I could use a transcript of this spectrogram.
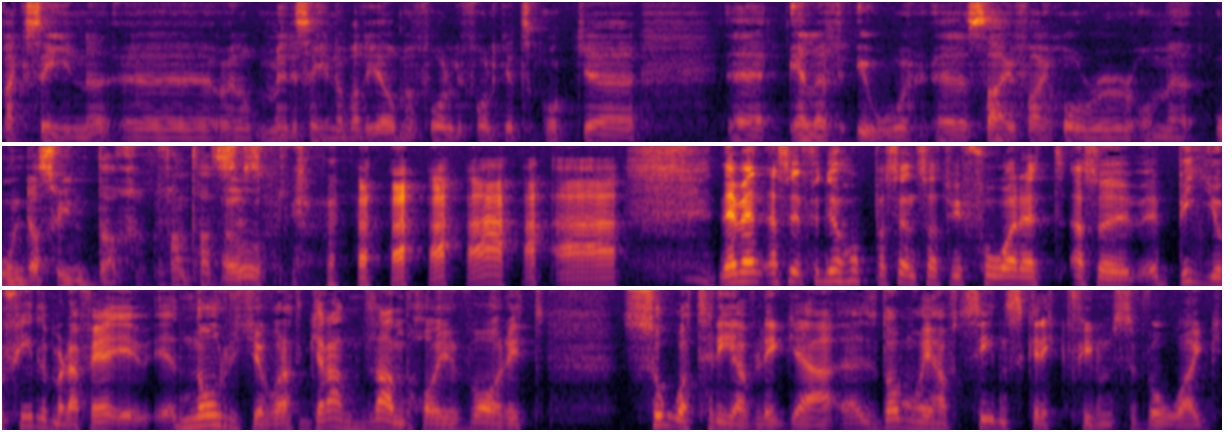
vaccin eh, eller mediciner, vad det gör med folk, folket. Och eh, Eh, LFO, eh, sci-fi horror om onda syntar. Fantastiskt. Oh. Nej men alltså, för nu hoppas jag ändå så att vi får ett, alltså biofilmerna, för jag, eh, Norge, vårt grannland, har ju varit så trevliga. De har ju haft sin skräckfilmsvåg.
